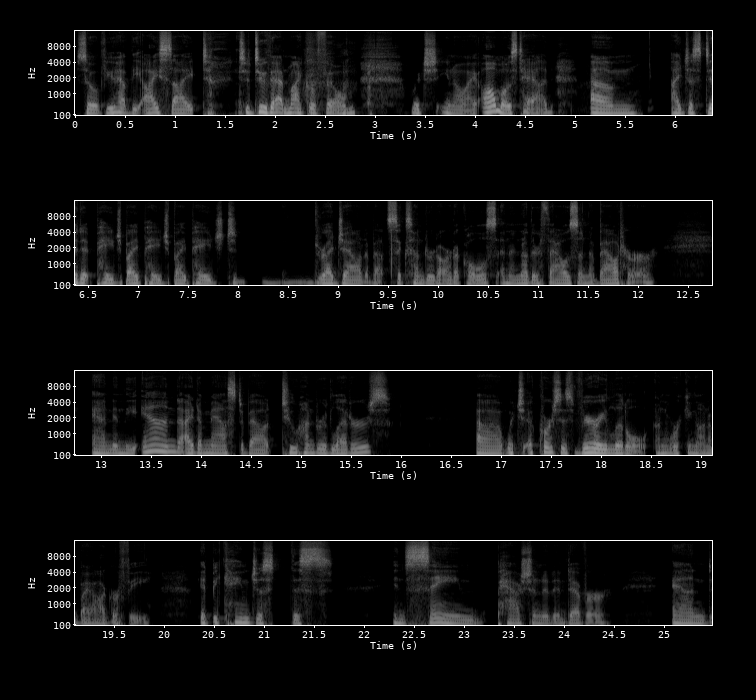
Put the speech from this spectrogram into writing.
So if you have the eyesight to do that microfilm, which you know I almost had, um, I just did it page by page by page to dredge out about 600 articles and another thousand about her. And in the end, I'd amassed about 200 letters, uh, which of course is very little on working on a biography it became just this insane, passionate endeavor. And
